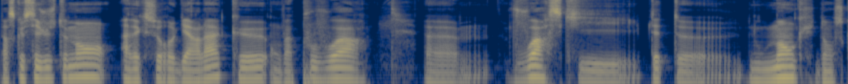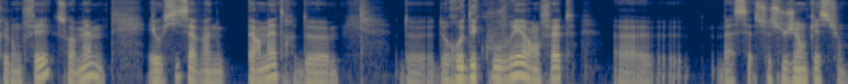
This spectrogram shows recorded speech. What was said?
Parce que c'est justement avec ce regard-là que on va pouvoir voir ce qui peut-être nous manque dans ce que l'on fait soi-même, et aussi ça va nous permettre de, de, redécouvrir en fait bah, ce sujet en question.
